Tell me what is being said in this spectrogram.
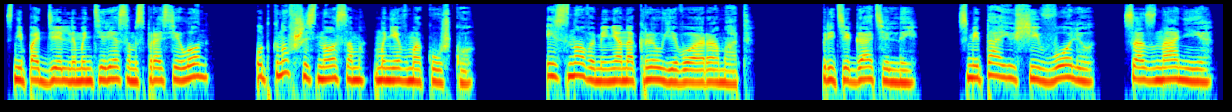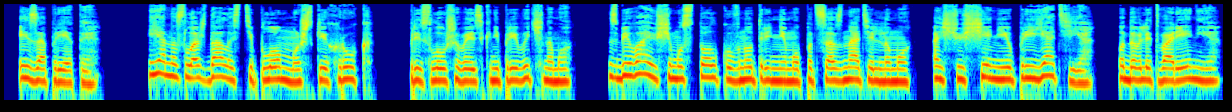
с неподдельным интересом спросил он, уткнувшись носом мне в макушку. И снова меня накрыл его аромат. Притягательный, сметающий волю, сознание и запреты. Я наслаждалась теплом мужских рук, прислушиваясь к непривычному, сбивающему с толку внутреннему подсознательному ощущению приятия, удовлетворения,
